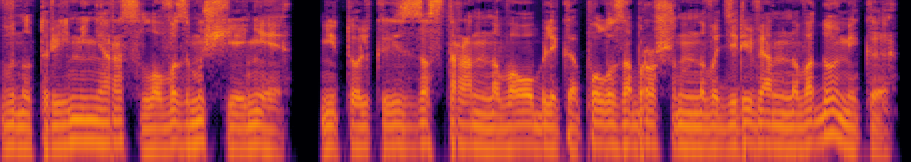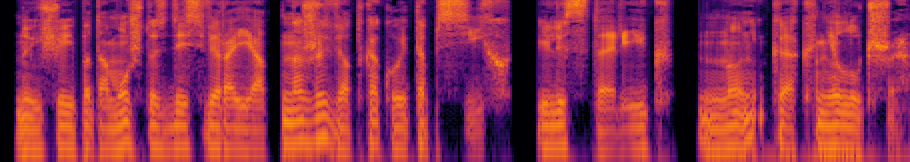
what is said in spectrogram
Внутри меня росло возмущение. Не только из-за странного облика полузаброшенного деревянного домика, но еще и потому, что здесь, вероятно, живет какой-то псих или старик, но никак не лучше.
